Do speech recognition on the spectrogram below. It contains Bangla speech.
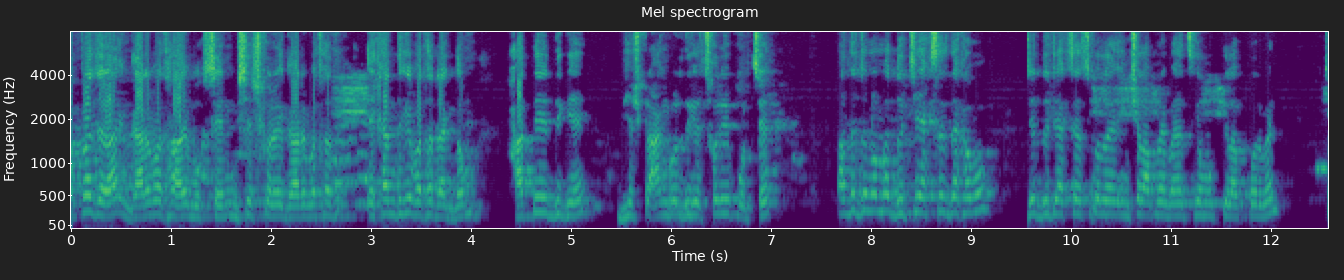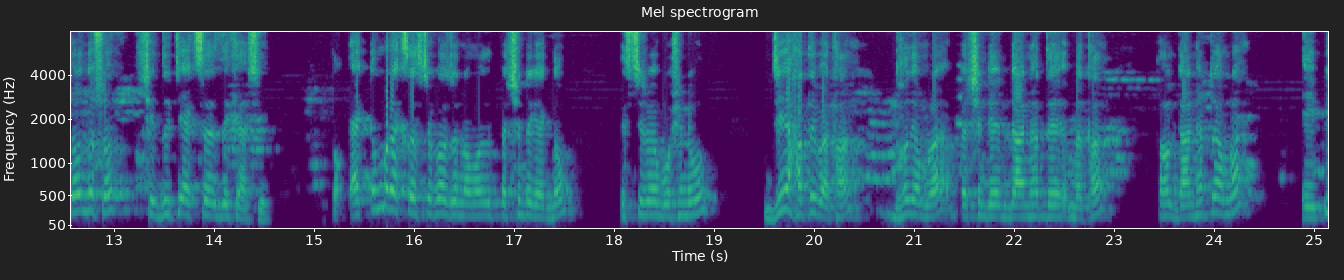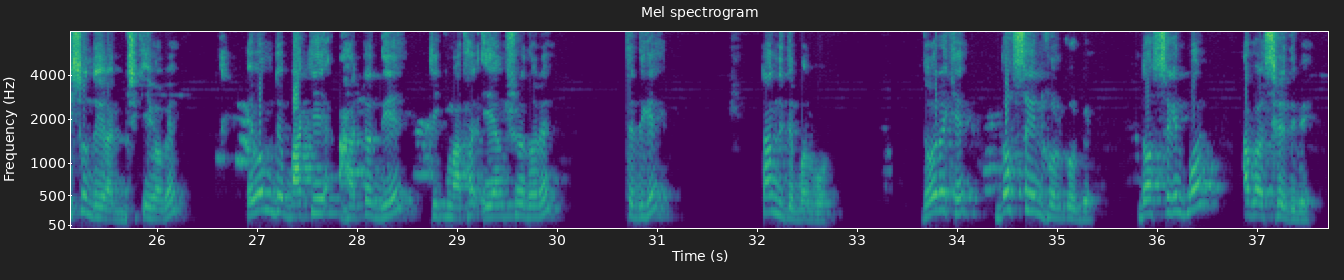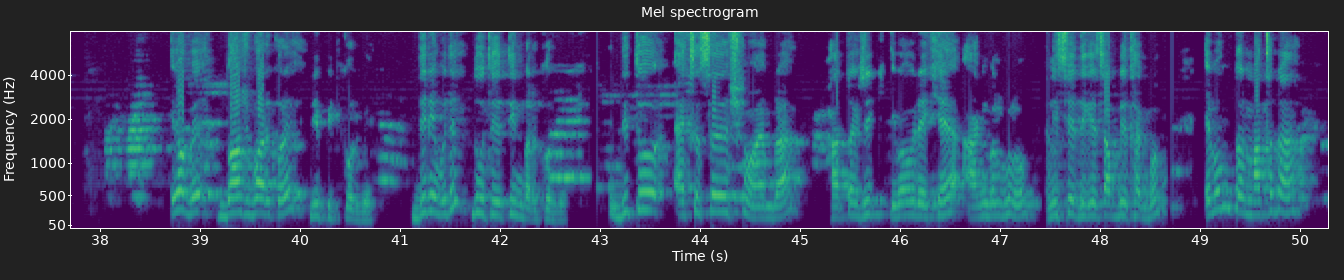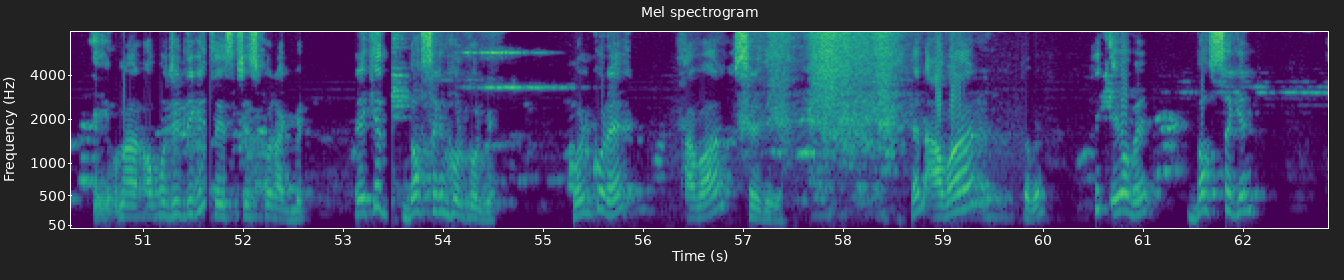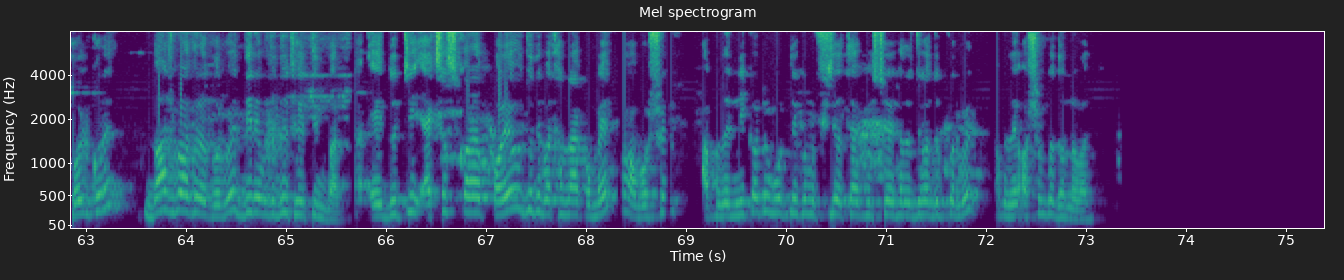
আপনারা যারা গাড় ব্যথায় ভুগছেন বিশেষ করে গাড় ব্যথা এখান থেকে ব্যথাটা একদম হাতের দিকে, বিশেষ করে আঙ্গুল দিকে ছড়িয়ে পড়ছে, তাদের জন্য আমরা দুইটি এক্সারসাইজ দেখাবো। যে দুইটি এক্সারসাইজ করলে ইনশাল্লাহ আপনার ব্যথা থেকে মুক্তি লাভ করবেন। চলুন দর্শক, সেই দুইটি এক্সারসাইজ দেখে আসি। তো এক নম্বর এক্সারসাইজটা করার জন্য আমাদের পেশেন্টটাকে একদম স্থিরভাবে বসে নেব। যে হাতে ব্যথা ধরে আমরা পেশেন্টের ডান হাতে ব্যথা, তাহলে ডান হাতটা আমরা এই পিছন দিকে রাখব ঠিক এইভাবে। এবং যে বাকি হাতটা দিয়ে ঠিক মাথার এই অংশটা ধরে হাতের দিকে টান দিতে বলব। ধরে রেখে দশ সেকেন্ড হোল্ড করবে। দশ সেকেন্ড পর আবার ছেড়ে দিবে। এভাবে দশ বার করে রিপিট করবে। দিনের মধ্যে দু থেকে তিনবার করবে। দ্বিতীয় এক্সারসাইজের সময় আমরা হাতটা ঠিক এভাবে রেখে আঙ্গুলগুলো নিচের দিকে চাপ দিয়ে থাকব এবং তার মাথাটা এই ওনার অপোজিট দিকে স্ট্রেচ করে রাখবে। রেখে দশ সেকেন্ড হোল্ড করবে। হোল্ড করে আবার ছেড়ে দিবে। দেন আবার তবে ঠিক এভাবে দশ সেকেন্ড হোল্ড করে দশ বার করে করবে, দিনের মধ্যে দুই থেকে তিনবার। এই দুটি এক্সারসাইজ করার পরেও যদি ব্যথা না কমে, অবশ্যই আপনাদের নিকটবর্তী কোনো ফিজিওথেরাপিস্টের সাথে যোগাযোগ করবেন। আপনাদের অসংখ্য ধন্যবাদ।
